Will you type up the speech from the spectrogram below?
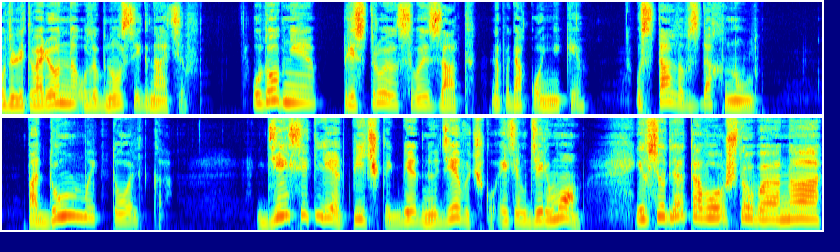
удовлетворенно улыбнулся Игнатьев. Удобнее пристроил свой зад на подоконнике. Устало вздохнул. Подумай только. Десять лет пичкать бедную девочку этим дерьмом, и все для того, чтобы она...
